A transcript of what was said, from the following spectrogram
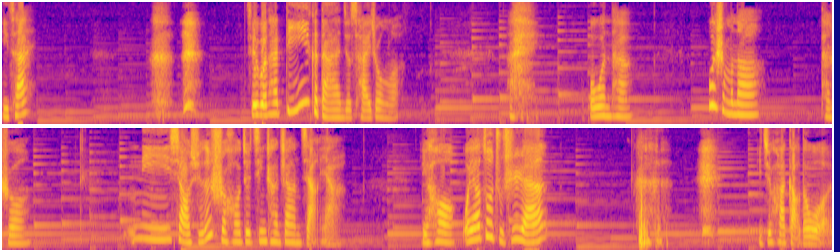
你猜。”结果他第一个答案就猜中了。哎，我问他为什么呢？他说：“你小学的时候就经常这样讲呀，以后我要做主持人。”一句话搞得我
